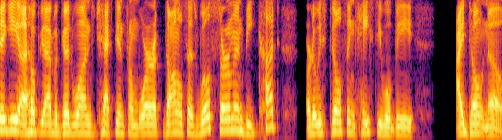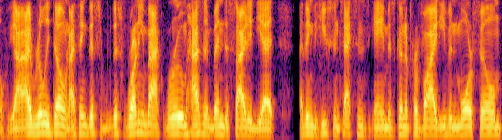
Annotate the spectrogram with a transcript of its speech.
Figgy, I hope you have a good one. Checked in from work. Donald says, Will Sermon be cut, or do we still think Hasty will be? I don't know. Yeah, I really don't. I think this this running back room hasn't been decided yet. I think the Houston Texans game is going to provide even more film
